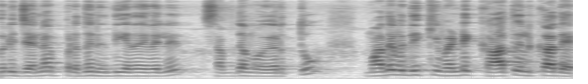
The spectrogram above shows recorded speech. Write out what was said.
ഒരു ജനപ്രതിനിധി എന്ന നിലയിൽ ശബ്ദമുയർത്തു. മതവിധിക്ക് വേണ്ടി കാത്തു നിൽക്കാതെ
